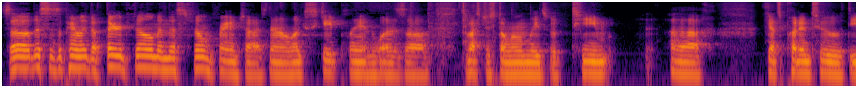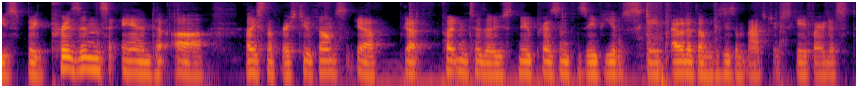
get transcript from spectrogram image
So this is apparently the third film in this film franchise now. Escape Plan was uh, Sylvester Stallone leads with team uh, gets put into these big prisons and uh, at least in the first two films, yeah, got put into those new prisons and see if he can escape out of them because he's a master escape artist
